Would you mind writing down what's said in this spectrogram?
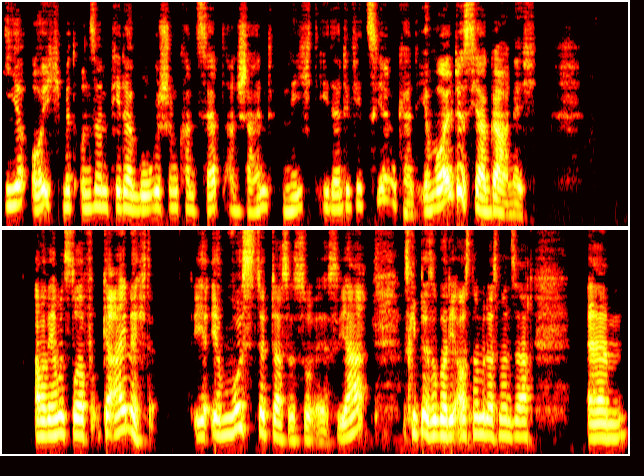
ihr euch mit unserem pädagogischen Konzept anscheinend nicht identifizieren könnt. Ihr wollt es ja gar nicht. Aber wir haben uns darauf geeinigt. Ihr, ihr wusstet, dass es so ist. Ja, es gibt ja sogar die Ausnahme, dass man sagt, ähm,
